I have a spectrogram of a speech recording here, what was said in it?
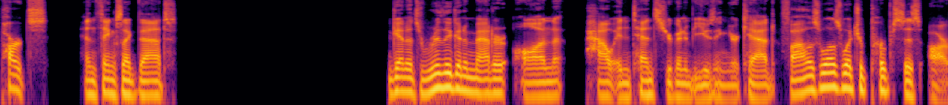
parts and things like that. Again, it's really going to matter on how intense you're going to be using your CAD file as well as what your purposes are.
